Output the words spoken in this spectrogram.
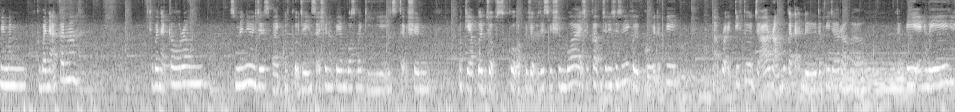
memang kebanyakan lah kebanyakan orang sebenarnya just bagi ikut je instruction apa yang bos bagi instruction Okay apa job scope Apa job description buat Cakap macam ni macam ni Kau ikut Tapi Nak proaktif tu Jarang Bukan tak ada Tapi jarang lah Tapi anyway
